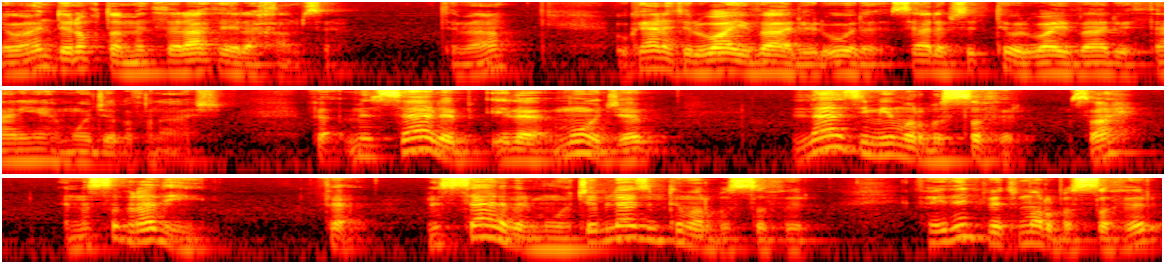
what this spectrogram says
لو عنده نقطة من ثلاثة إلى خمسة تمام؟ وكانت ال y value الأولى سالب ستة وال y value الثانية موجب 12 فمن سالب إلى موجب لازم يمر بالصفر صح؟ ان الصفر هذه فمن السالب الموجب لازم تمر بالصفر. فإذا أنت بتمر بالصفر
